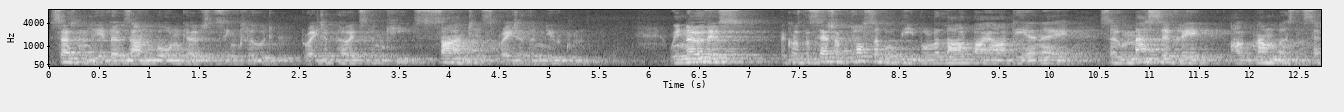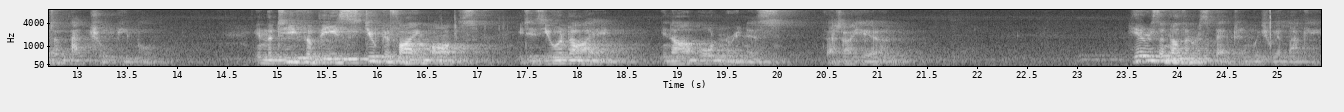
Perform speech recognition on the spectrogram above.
Certainly those unborn ghosts include greater poets than Keats, scientists greater than Newton. We know this because the set of possible people allowed by our DNA so massively outnumbers the set of actual people. In the teeth of these stupefying odds, it is you and I, in our ordinariness, that are here. Here is another respect in which we're lucky.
